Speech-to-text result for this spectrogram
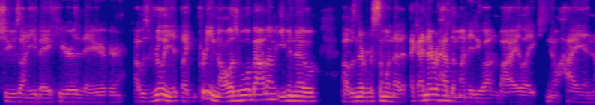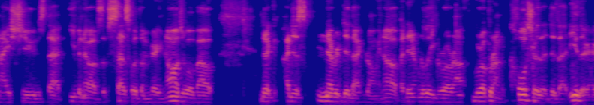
shoes on eBay here or there. I was really like pretty knowledgeable about them, even though I was never someone that like I never had the money to go out and buy like you know high end nice shoes that even though I was obsessed with them, very knowledgeable about. Like I just never did that growing up. I didn't really grow around grow up around a culture that did that either.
